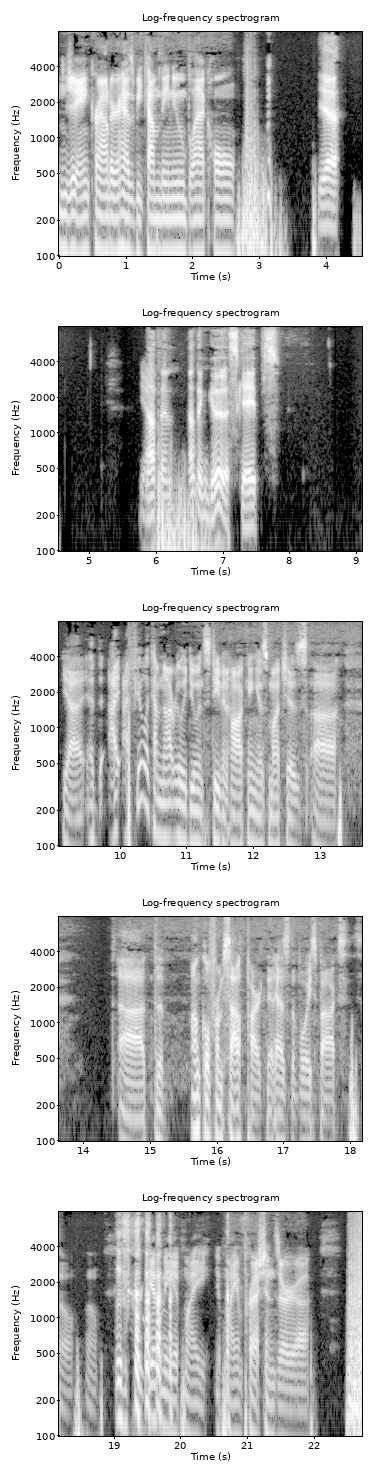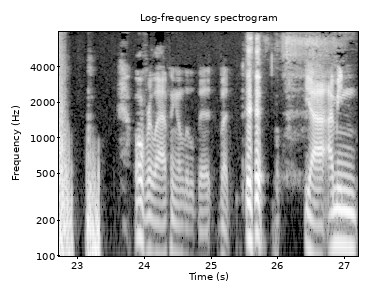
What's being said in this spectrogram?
Jae Crowder has become the new black hole. Yeah, Yeah. nothing, nothing good escapes. Yeah, I, I feel like I'm not really doing Stephen Hawking as much as uh, uh, the uncle from South Park that has the voice box. So well, forgive me if my if my impressions are uh, overlapping a little bit, but yeah, I mean,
